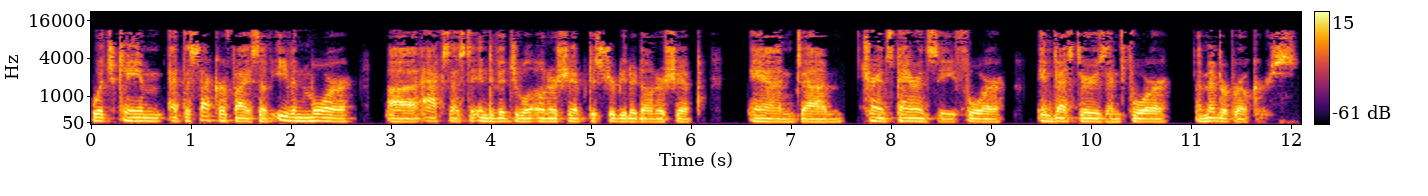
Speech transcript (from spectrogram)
which came at the sacrifice of even more uh, access to individual ownership, distributed ownership, and um, transparency for investors and for uh, member brokers.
